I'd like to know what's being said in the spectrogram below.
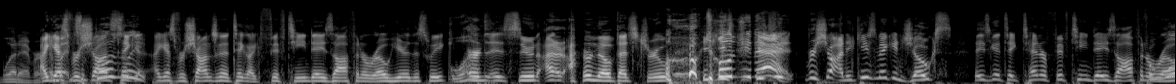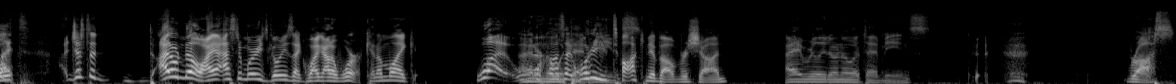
whatever. I guess But Rashawn's taking. I guess Rashawn's going to take like 15 days off in a row here this week What? or soon. I don't, I don't know if that's true. He told keeps- you he that? Rashawn, he keeps making jokes that he's going to take 10 or 15 days off in a For row. what? Just a, I don't know. I asked him where he's going. He's like, "Well, I got to work," and I'm like, "What?" I don't know was what like, "What are you talking about, Rashawn?" I really don't know what that means. Ross,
